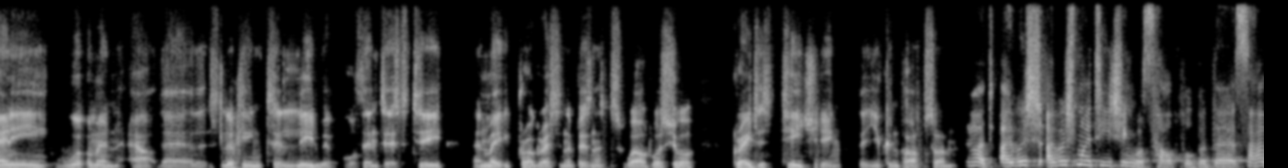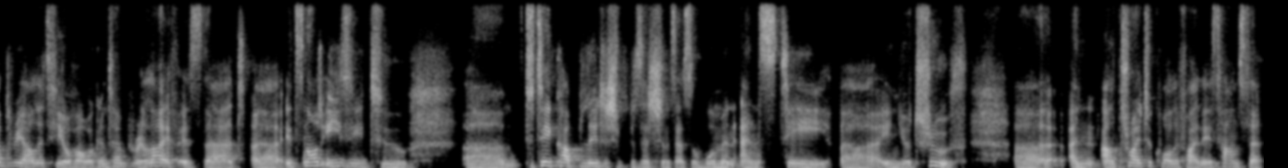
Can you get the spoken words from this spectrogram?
any woman out there that's looking to lead with authenticity and make progress in the business world? What's your greatest teaching that you can pass on? God, I wish I wish my teaching was helpful, but the sad reality of our contemporary life is that uh, it's not easy to um, to take up leadership positions as a woman and stay uh, in your truth. Uh, and I'll try to qualify this answer.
